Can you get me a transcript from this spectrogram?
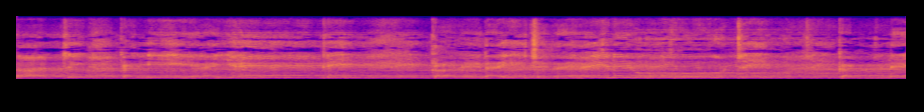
காற்றி கண்ணீரை ஏற்றி கவிதை சிதை கண்ணை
